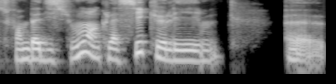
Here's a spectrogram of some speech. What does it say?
sous forme d'addition, un classique, les, euh,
